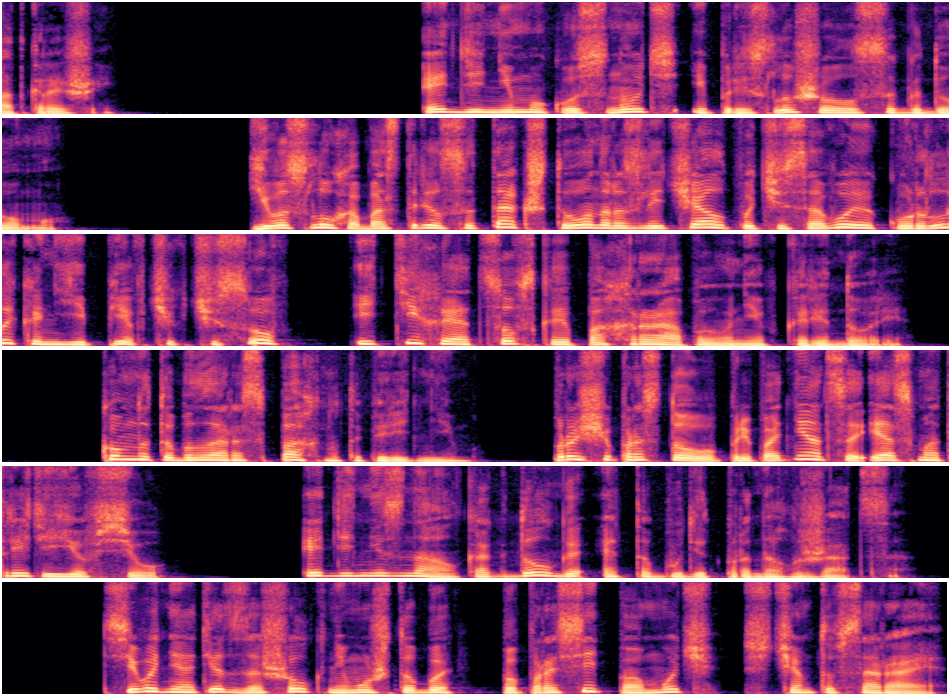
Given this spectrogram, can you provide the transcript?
под крышей. Эдди не мог уснуть и прислушивался к дому. Его слух обострился так, что он различал почасовое курлыканье певчих часов и тихое отцовское похрапывание в коридоре. Комната была распахнута перед ним. Проще простого приподняться и осмотреть ее всю. Эдди не знал, как долго это будет продолжаться. Сегодня отец зашел к нему, чтобы попросить помочь с чем-то в сарае.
